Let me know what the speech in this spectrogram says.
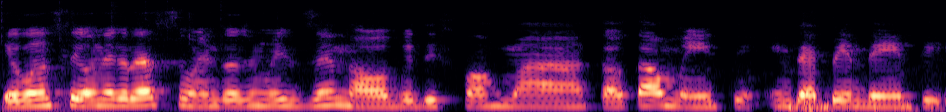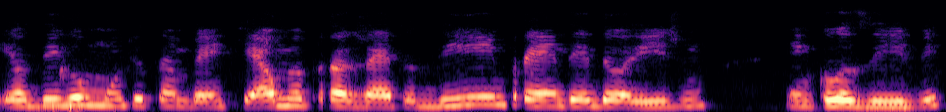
Eu lancei o Negração em 2019 de forma totalmente independente. Eu digo muito também que é o meu projeto de empreendedorismo, inclusive.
